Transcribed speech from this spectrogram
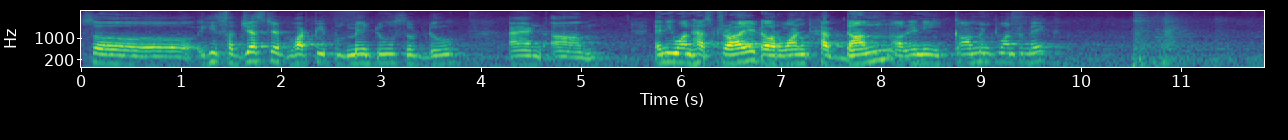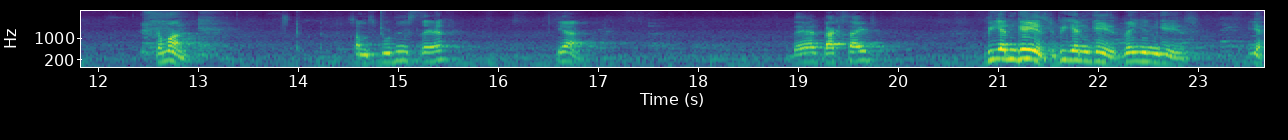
So he suggested what people may do, should do, and um, anyone has tried or want have done or any comment want to make? Come on. Some students there? Yeah. There, backside? Be engaged, be engaged, be engaged. Yeah.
